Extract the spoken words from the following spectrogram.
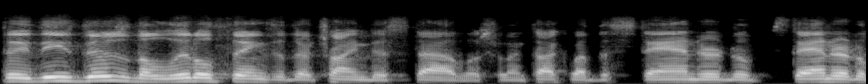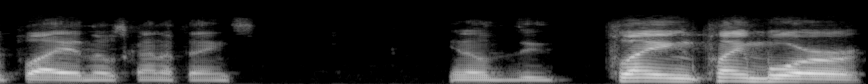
these those are the little things that they're trying to establish when I talk about the standard of standard of play and those kind of things. You know, the playing playing more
